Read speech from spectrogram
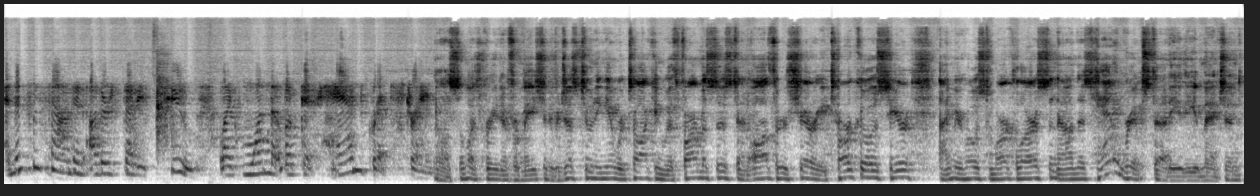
And this was found in other studies too, like one that looked at hand grip strength. Oh, so much great information. If you're just tuning in, we're talking with pharmacist and author Sherry Torkos here. I'm your host, Mark Larson. Now, in this hand grip study that you mentioned,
